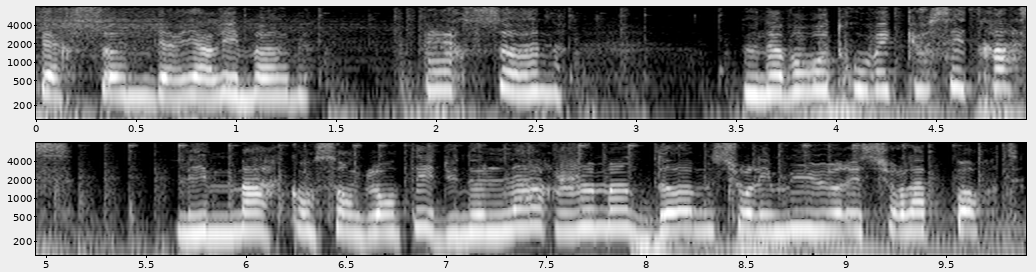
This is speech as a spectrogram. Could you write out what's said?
personne derrière les meubles, personne. Nous n'avons retrouvé que ces traces. Les marques ensanglantées d'une large main d'homme sur les murs et sur la porte,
